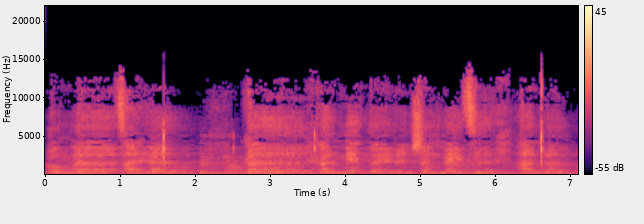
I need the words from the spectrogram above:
懂得残忍，狠狠面对人生每次寒冷，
